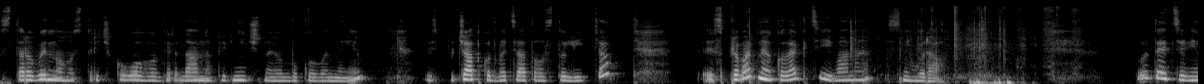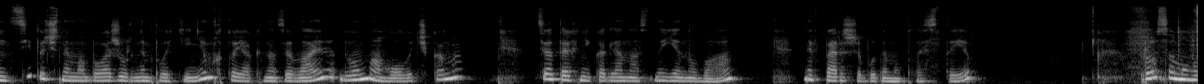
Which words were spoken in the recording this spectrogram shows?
старовинного стрічкового гердану північної Буковини, десь початку ХХ століття, з приватної колекції Івана Снігура. Плететься він сіточним або ажурним плетінням, хто як називає, двома голочками. Ця техніка для нас не є нова. Не вперше будемо плести. Про самого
